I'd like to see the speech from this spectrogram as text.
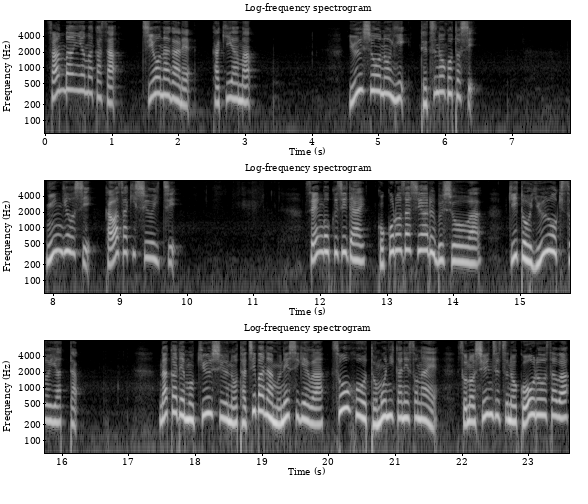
三番山笠千代流れ柿山。優勝の儀鉄のごとし。人形師川崎修一。戦国時代志ある武将は義と勇を競い合った。中でも九州の立花宗茂は双方ともに兼ね備えその春術の功労さは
